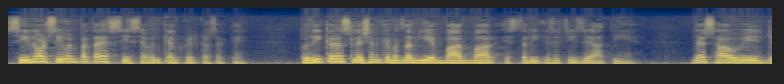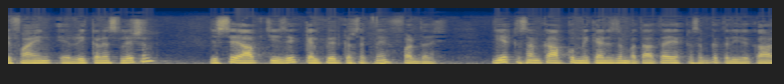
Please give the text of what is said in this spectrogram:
سی ناٹ سی ون پتا ہے سی سیون کیلکولیٹ کر سکتے ہیں۔ تو ریکرنس ریلیشن کے مطلب یہ بار بار اس طریقے سے چیزیں آتی ہیں۔ That's how we define a recurrence relation جس سے آپ چیزیں کیلکولیٹ کر سکتے ہیں فردر یہ قسم کا آپ کو میکینزم بتاتا ہے ایک قسم کا طریقہ کار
